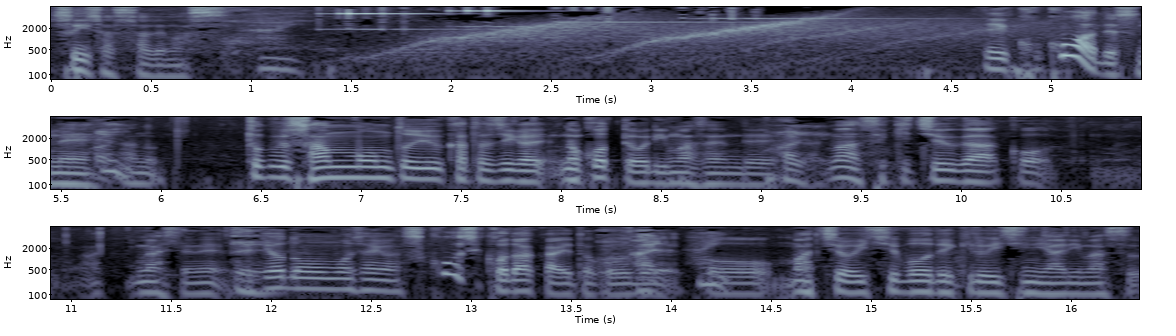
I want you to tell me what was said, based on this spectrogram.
推察されます。はい。えーここはですね、はい。あの特別山門という形が残っておりませんで、はいはい。まあ石柱がこうありましてね、ええ。先ほども申し上げました少し小高いところで、はい。こう街を一望できる位置にあります。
